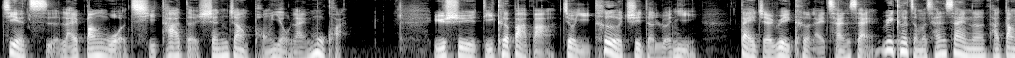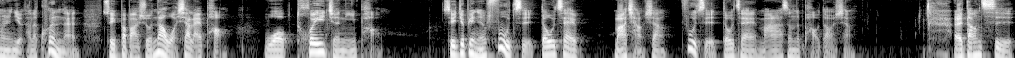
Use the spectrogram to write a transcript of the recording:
借此来帮我其他的身障朋友来募款。”于是迪克爸爸就以特制的轮椅。带着瑞克来参赛，瑞克怎么参赛呢？他当然有他的困难，所以爸爸说：“那我下来跑，我推着你跑。”所以就变成父子都在马场上，父子都在马拉松的跑道上。而当次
